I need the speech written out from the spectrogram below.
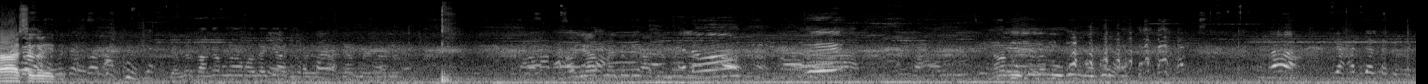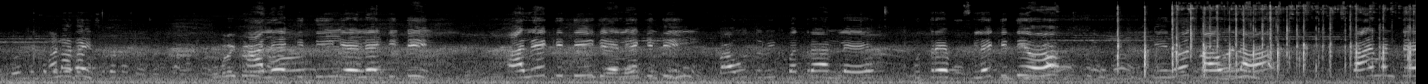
हा सगळे. आले किती गेले किती? आले किती गेले किती? भाऊ तुम्ही पत्र आणले. कुत्रे भुकले किती हो? विनोद भाऊला काय म्हणते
